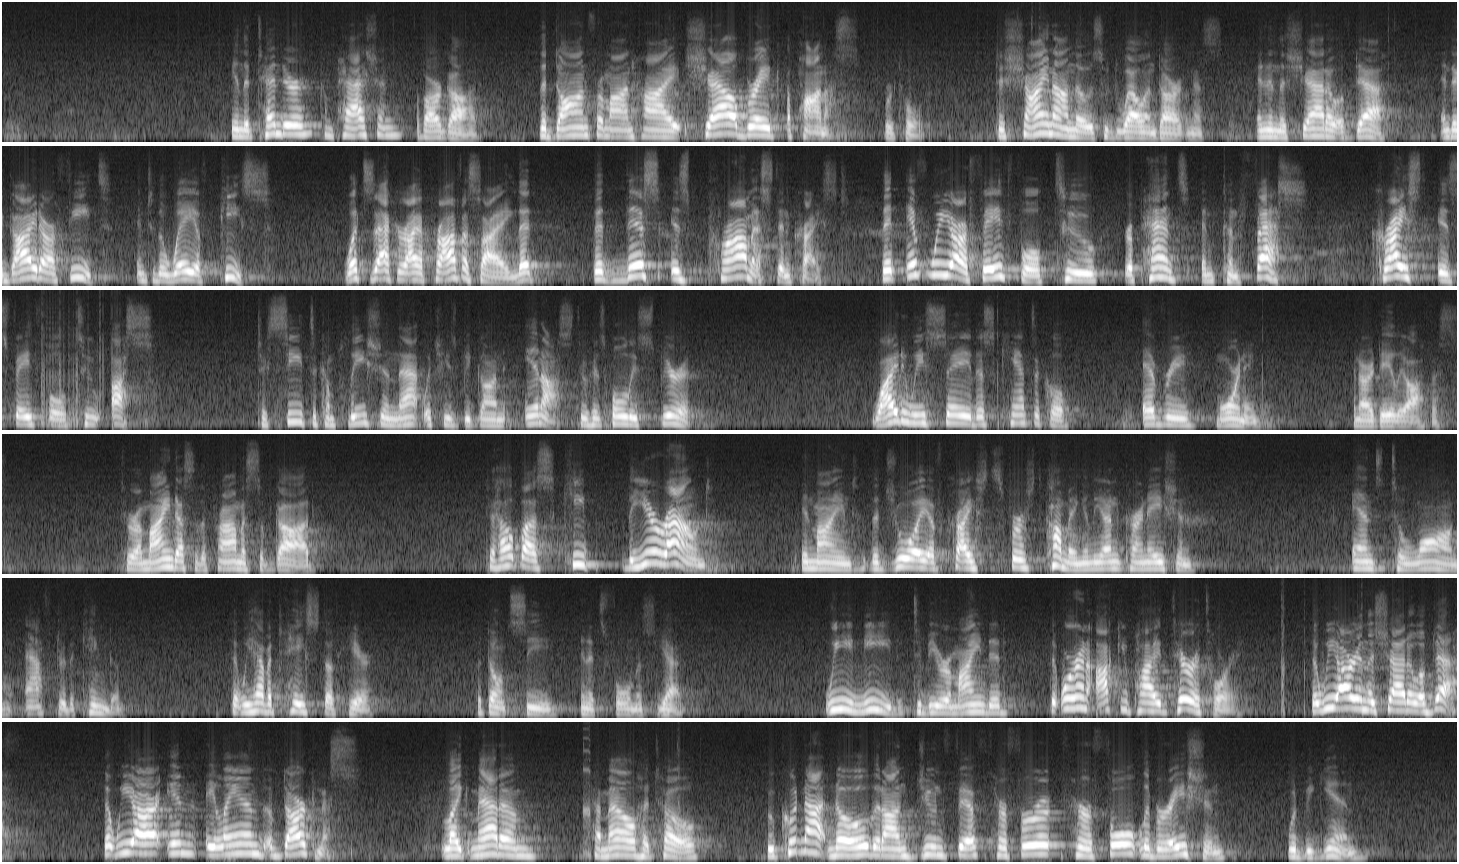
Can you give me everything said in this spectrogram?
In the tender compassion of our God, the dawn from on high shall break upon us, we're told, to shine on those who dwell in darkness and in the shadow of death, and to guide our feet into the way of peace. What's Zechariah prophesying? That, that this is promised in Christ. That if we are faithful to repent and confess, Christ is faithful to us to see to completion that which he's begun in us through his Holy Spirit. Why do we say this canticle every morning in our daily office? To remind us of the promise of God, to help us keep the year round in mind the joy of Christ's first coming in the incarnation, and to long after the kingdom that we have a taste of here, but don't see in its fullness yet. We need to be reminded that we're in occupied territory, that we are in the shadow of death, that we are in a land of darkness, like Madame Hamel Hateau, who could not know that on June 5th her, fur, her full liberation would begin.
